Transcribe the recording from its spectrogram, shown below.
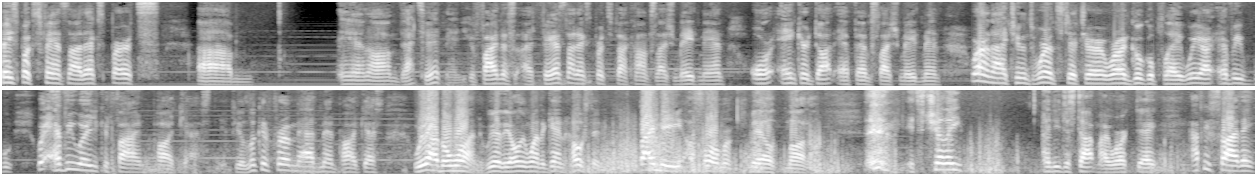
Facebook's Fans Not Experts. Um, and um, that's it, man. You can find us at fansnotexperts.com slash mademan or anchor.fm slash mademan. We're on iTunes, we're on Stitcher, we're on Google Play. We are every we're everywhere you can find podcasts. If you're looking for a Mad Men podcast, we are the one. We are the only one, again, hosted by me, a former male model. it's chilly. I need to stop my workday. Happy Friday.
